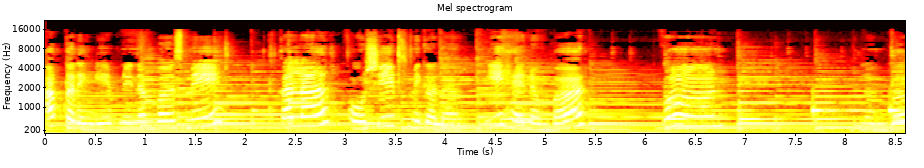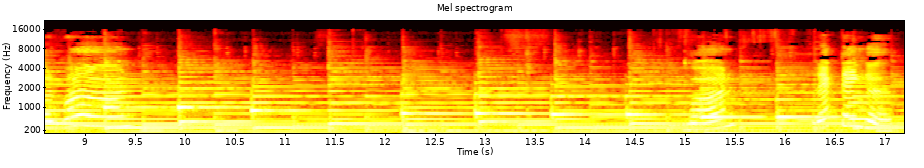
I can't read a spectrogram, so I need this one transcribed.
अब करेंगे अपने नंबर्स में कलर और शेप्स में कलर ये है number one number one one rectangle.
